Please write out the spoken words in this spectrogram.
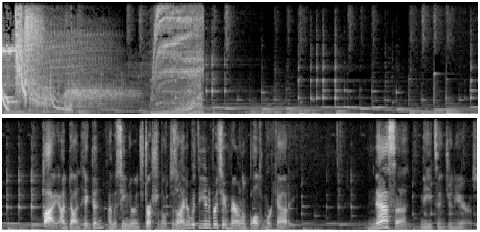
Hi, I'm Don Higdon. I'm a senior instructional designer with the University of Maryland, Baltimore County. NASA needs engineers.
